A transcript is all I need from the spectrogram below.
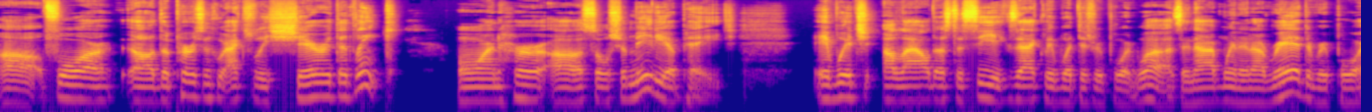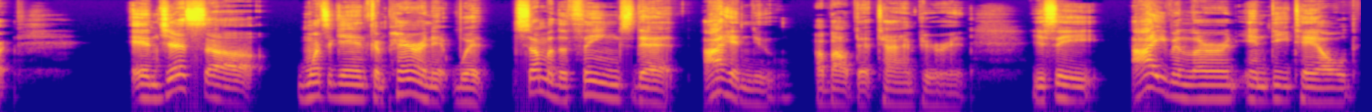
uh, for uh, the person who actually shared the link on her uh, social media page, in which allowed us to see exactly what this report was. And I went and I read the report, and just uh, once again comparing it with some of the things that I had knew about that time period. You see, I even learned in detailed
